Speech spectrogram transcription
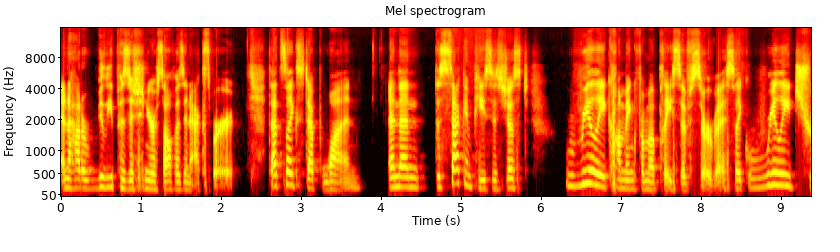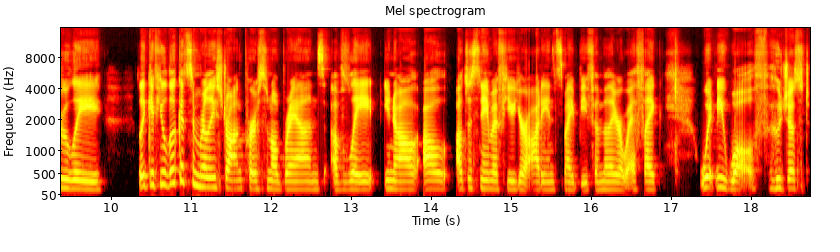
and how to really position yourself as an expert. That's like step 1 and then the second piece is just really coming from a place of service like really truly like if you look at some really strong personal brands of late, you know, I'll, I'll I'll just name a few your audience might be familiar with, like Whitney Wolfe, who just,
